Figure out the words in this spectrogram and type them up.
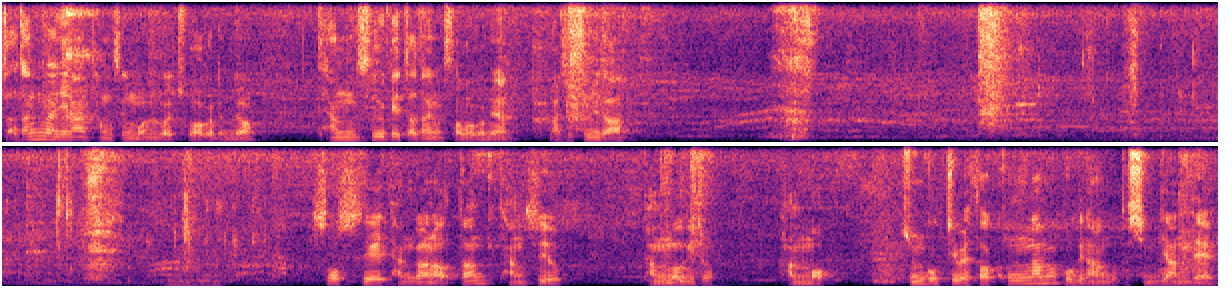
짜장면이랑 탕수육 먹는 걸 좋아하거든요. 탕수육에 짜장면 싸 먹으면 맛있습니다. 소스에 담가 넣었던 탕수육. 단먹이죠. 단먹. 중국집에서 콩나물국이 나온 것도 신기한데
